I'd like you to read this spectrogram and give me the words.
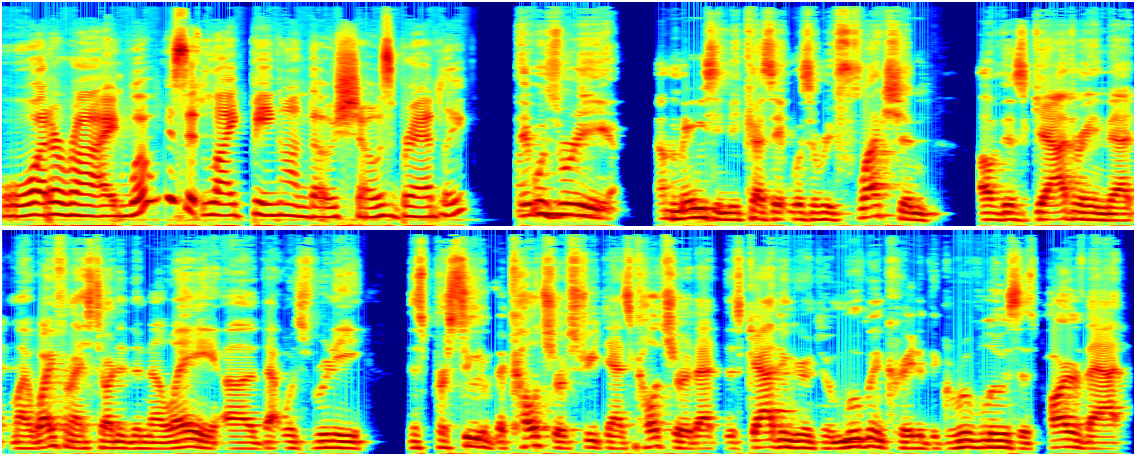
what a ride. What was it like being on those shows, Bradley? It was really amazing because it was a reflection of this gathering that my wife and I started in LA uh, that was really this pursuit of the culture of street dance culture that this gathering grew into a movement created the groove Groovaloos as part of that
